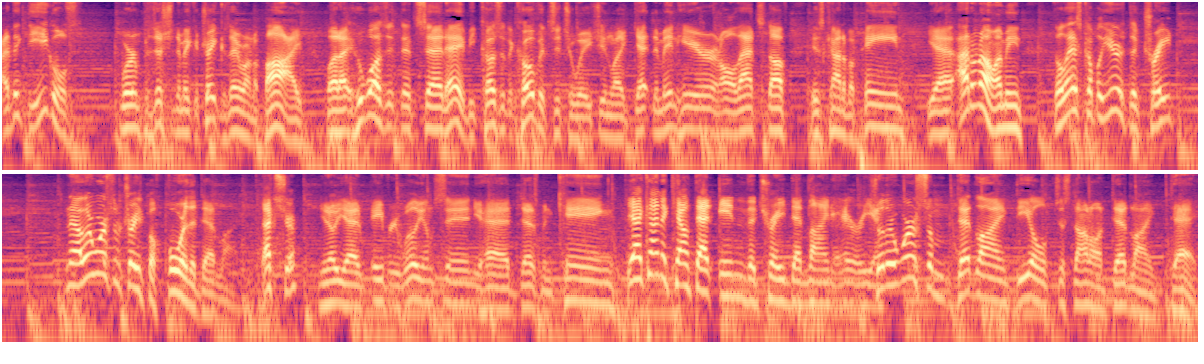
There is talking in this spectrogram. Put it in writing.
I think the Eagles were in position to make a trade because they were on a buy. But I, who was it that said, hey, because of the COVID situation, like getting them in here and all that stuff is kind of a pain? Yeah, I don't know. I mean, the last couple of years, the trade. Now, there were some trades before the deadline. That's true. You know, you had Avery Williamson, you had Desmond King. Yeah, I kind of count that in the trade deadline area. So there were some deadline deals, just not on deadline day.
